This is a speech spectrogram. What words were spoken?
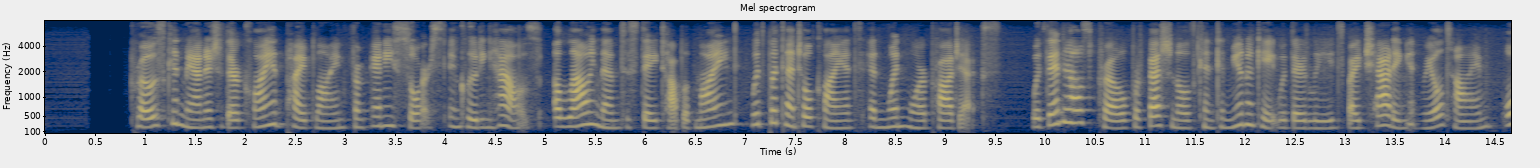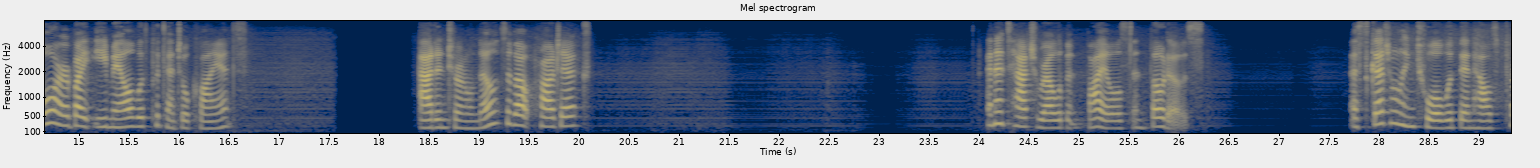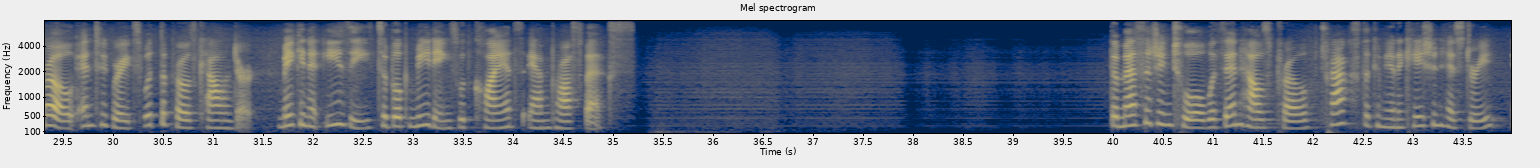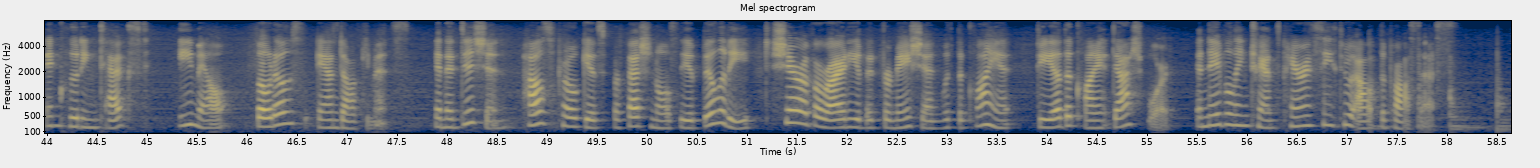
Pros can manage their client pipeline from any source, including Houzz, allowing them to stay top of mind with potential clients and win more projects. Within Houzz Pro, professionals can communicate with their leads by chatting in real time or by email with potential clients, add internal notes about projects, and attach relevant files and photos. A scheduling tool within Houzz Pro integrates with the pro's calendar, making it easy to book meetings with clients and prospects. The messaging tool within Houzz Pro tracks the communication history, including text, email, photos, and documents. In addition, Houzz Pro gives professionals the ability to share a variety of information with the client via the client dashboard, enabling transparency throughout the process.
